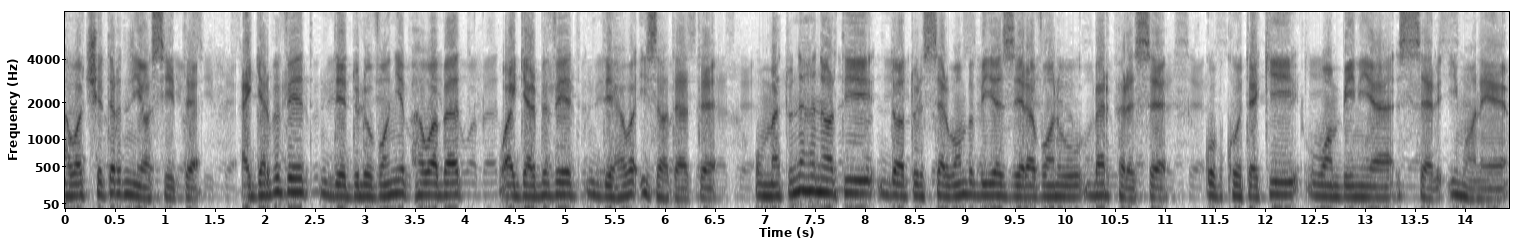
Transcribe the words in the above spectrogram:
هوا چتر نیاسید؟ اگر بوید دی دلووانی بهوا بد و اگر بوید دی هوا ایزادت امتونه هنارتی داتول سروان ببیه زیروان و برپرسه. گوب کوتکی وان بینیه سر ایمانه.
